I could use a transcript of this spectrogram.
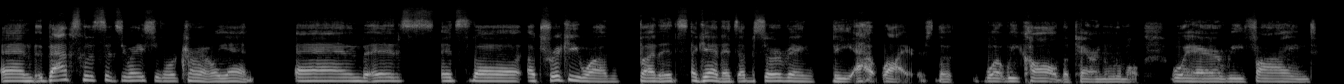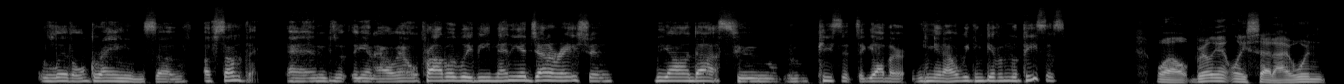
And that's the situation we're currently in and it's it's the a tricky one but it's again it's observing the outliers the what we call the paranormal where we find little grains of of something. And you know it'll probably be many a generation beyond us who, who piece it together. You know we can give them the pieces. Well, brilliantly said. I wouldn't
